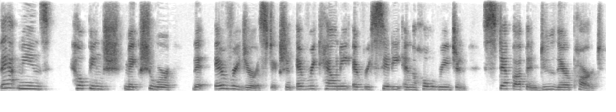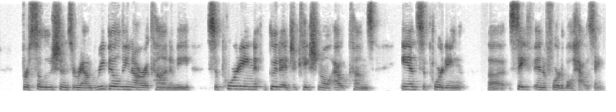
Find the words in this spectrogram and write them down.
That means helping make sure that every jurisdiction, every county, every city, and the whole region step up and do their part for solutions around rebuilding our economy, supporting good educational outcomes, and supporting uh, safe and affordable housing.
